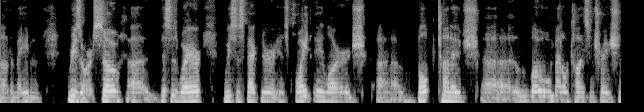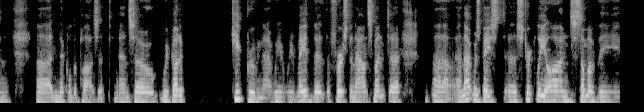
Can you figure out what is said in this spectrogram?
uh, the maiden resource. So this is where we suspect there is quite a large uh, bulk tonnage, low metal concentration nickel deposit. And so we've got to keep proving that. We we've made the the first announcement, uh, uh, and that was based uh, strictly on some of the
